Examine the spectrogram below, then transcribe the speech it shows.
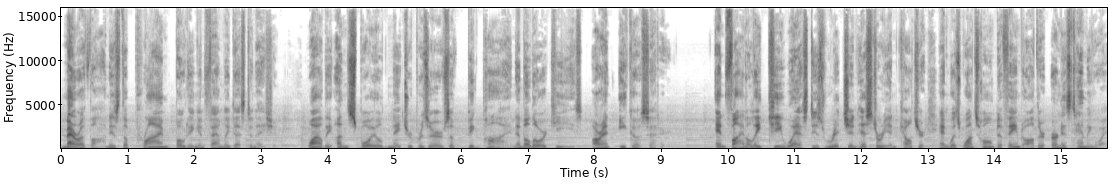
Marathon is the prime boating and family destination, while the unspoiled nature preserves of Big Pine and the Lower Keys are an eco-center. And finally, Key West is rich in history and culture and was once home to famed author Ernest Hemingway.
